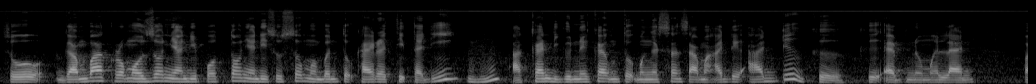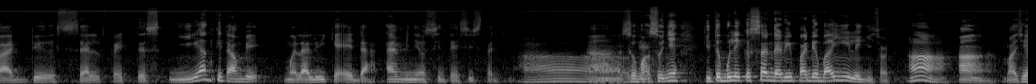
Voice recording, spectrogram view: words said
So gambar kromosom yang dipotong yang disusun membentuk chiral tip tadi uh-huh. akan digunakan untuk mengesan sama ada ada ke keabnormalan pada sel fetus yang kita ambil melalui kaedah amniocentesis tadi. Ah, ha, so okay. maksudnya kita boleh kesan daripada bayi lagi, Con. Ah. Ha, macam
